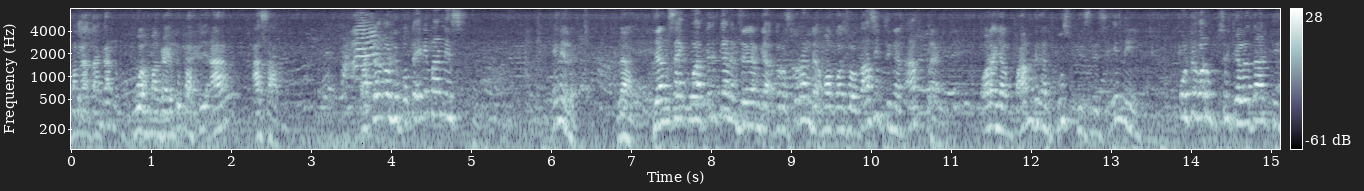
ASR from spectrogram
mengatakan buah mangga itu pasti a- asam. Padahal kalau dipetik ini manis. Ini loh. Nah yang saya khawatirkan jangan nggak terus terang nggak mau konsultasi dengan apa? Orang yang paham dengan bus bisnis ini. Udah kalau serigala tadi.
